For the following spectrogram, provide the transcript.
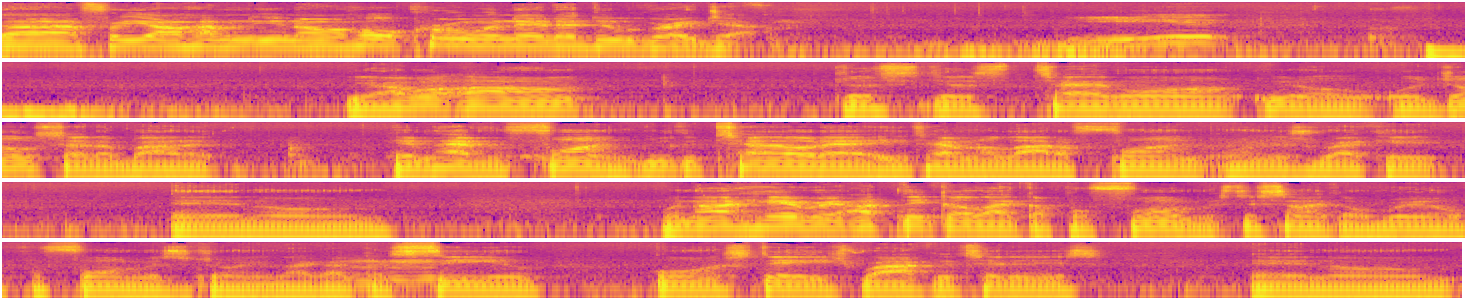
uh, for y'all having you know a whole crew in there that do a great job. Yeah. Yeah, I will um just just tag on, you know, what Joe said about it. Him having fun. You could tell that he's having a lot of fun on this record. And um when I hear it, I think of like a performance. This sounds like a real performance joint. Like I can see him on stage rocking to this and um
